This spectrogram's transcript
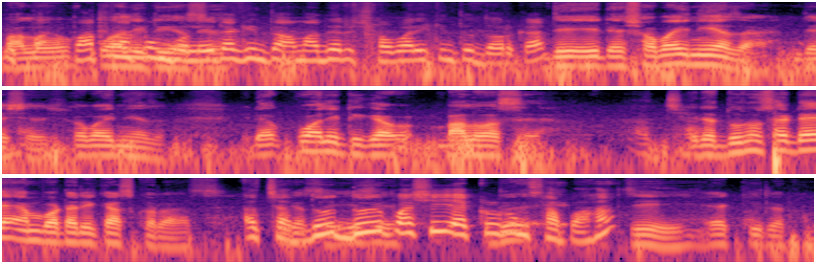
ভালো পা- পাতলা quality কম্বল আছে। এটা কিন্তু আমাদের সবারই কিন্তু দরকার। যে এটা সবাই নিয়ে যায় দেশে সবাই নিয়ে যায় এটা কোয়ালিটি ভালো আছে। আচ্ছা। এটা দুনো সাইডে এমব্রয়ডারি কাজ করা আছে। আচ্ছা ঠিক আছে? দু- এই দুই পাশেই একরকম ছাপা হ্যাঁ? জি একই রকম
